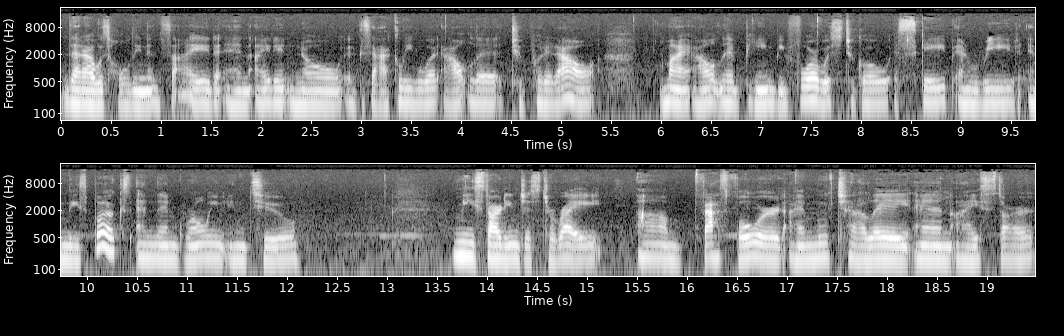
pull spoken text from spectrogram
that I was holding inside and I didn't know exactly what outlet to put it out. My outlet being before was to go escape and read in these books and then growing into me starting just to write. Um, fast forward, I moved to LA and I start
